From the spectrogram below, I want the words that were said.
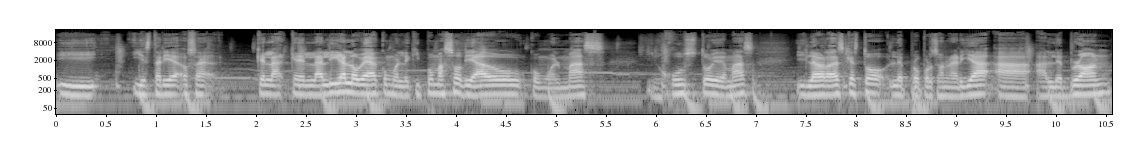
Y, y, estaría, o sea, que la, que la liga lo vea como el equipo más odiado, como el más injusto y demás. Y la verdad es que esto le proporcionaría a, LeBron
